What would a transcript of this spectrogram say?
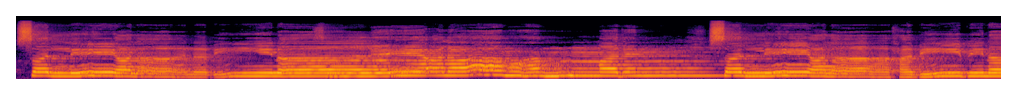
صلي على نبينا صلي على محمد صلي على حبيبنا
